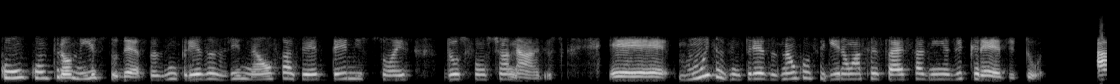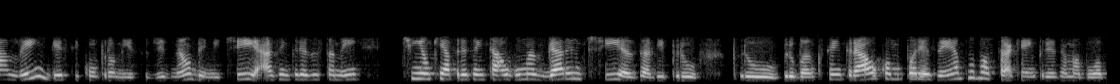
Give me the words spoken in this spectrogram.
com o compromisso dessas empresas de não fazer demissões dos funcionários. É, muitas empresas não conseguiram acessar essa linha de crédito. Além desse compromisso de não demitir, as empresas também tinham que apresentar algumas garantias ali para o Banco Central, como, por exemplo, mostrar que a empresa é uma boa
